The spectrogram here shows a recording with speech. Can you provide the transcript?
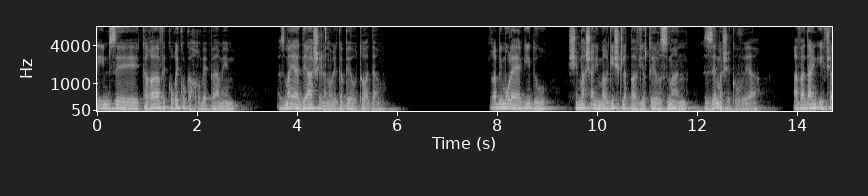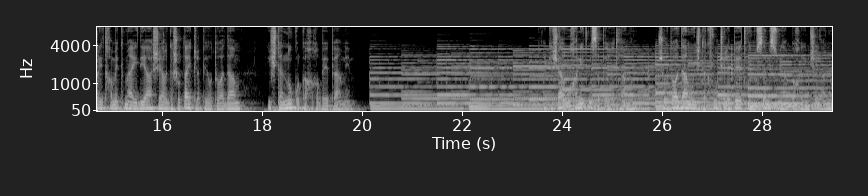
ואם זה קרה וקורה כל כך הרבה פעמים, אז מהי הדעה שלנו לגבי אותו אדם? רבים אולי יגידו שמה שאני מרגיש כלפיו יותר זמן, זה מה שקובע, אבל עדיין אי אפשר להתחמק מהידיעה שהרגשותיי כלפי אותו אדם השתנו כל כך הרבה פעמים. הגישה הרוחנית מספרת לנו שאותו אדם הוא השתקפות של היבט ונושא מסוים בחיים שלנו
